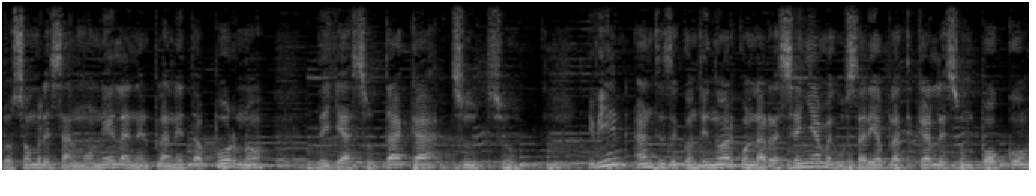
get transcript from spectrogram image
Los hombres salmonela en el planeta porno de Yasutaka Tsutsu. Y bien, antes de continuar con la reseña, me gustaría platicarles un poco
